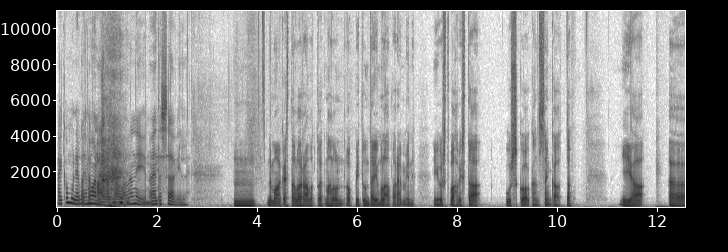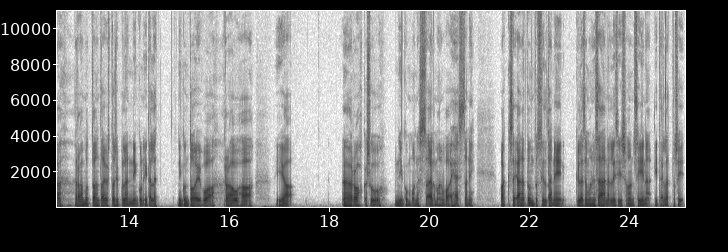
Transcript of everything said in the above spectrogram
aika monella ja tapaa. monella tavalla, niin. No entäs sä, Ville? Mm, no mä oikeastaan luen raamattua, että mä haluan oppia tuntea Jumalaa paremmin ja just vahvistaa uskoa kanssa sen kautta. Ja ää, raamattu antaa just tosi paljon niin kuin itselle niin kuin toivoa, rauhaa ja ää, rohkaisua niin kuin monessa elämänvaiheessa, niin vaikka se ei aina tuntu siltä, niin kyllä semmoinen säännöllisyys on siinä itselle tosi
